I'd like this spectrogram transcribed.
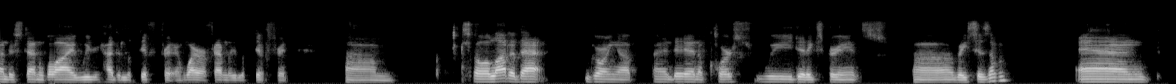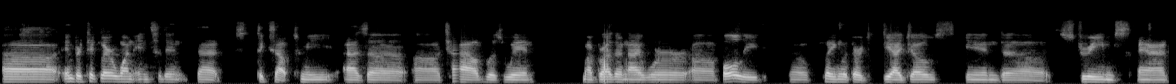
understand why we had to look different and why our family looked different. Um, so a lot of that growing up and then of course we did experience uh, racism and uh, in particular one incident that sticks out to me as a, a child was when my brother and i were uh, bullied uh, playing with our gi joes in the streams and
